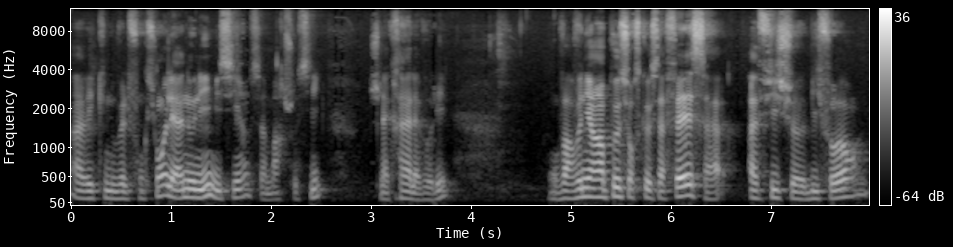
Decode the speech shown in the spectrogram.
avec une nouvelle fonction. Elle est anonyme ici, hein, ça marche aussi. Je la crée à la volée. On va revenir un peu sur ce que ça fait. Ça affiche before,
